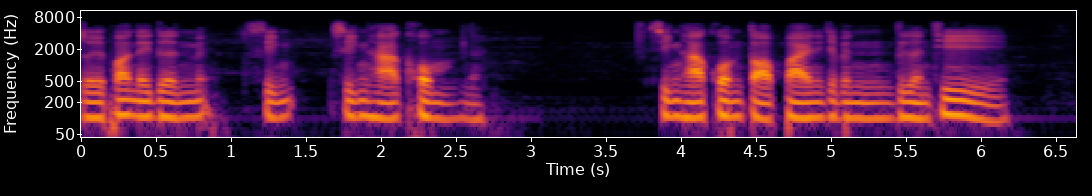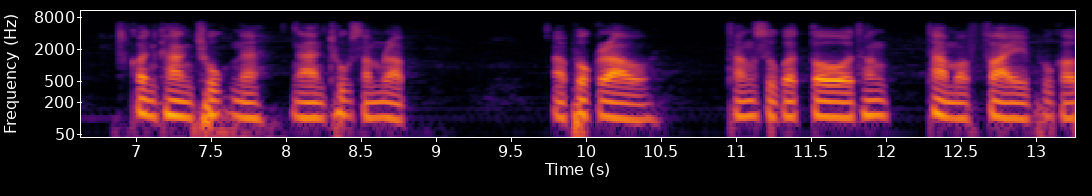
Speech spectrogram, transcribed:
โดยเฉพาะในเดือนสิงสิงหาคมนะสิงหาคมต่อไปนี่จะเป็นเดือนที่ค่อนข้างชุกนะงานชุกสำหรับ พวกเราทั้งสุกโต ทั้งธรรมไฟภูเขา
